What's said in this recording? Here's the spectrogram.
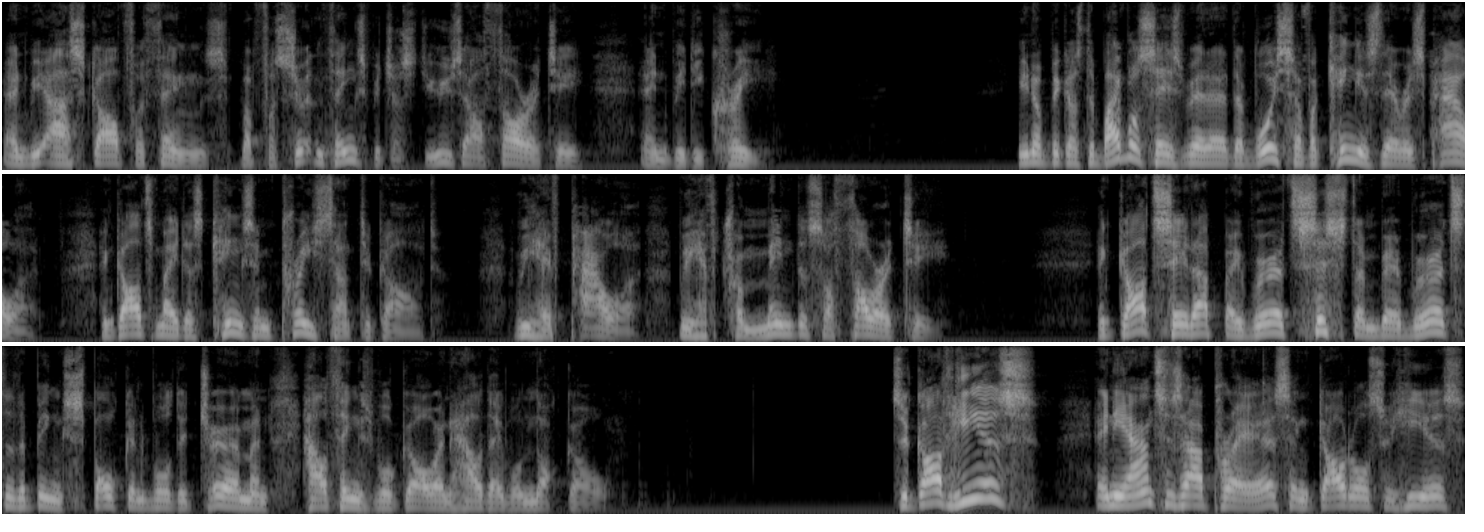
and we ask God for things, but for certain things, we just use our authority and we decree. You know, because the Bible says where the voice of a king is, there is power. And God's made us kings and priests unto God. We have power, we have tremendous authority. And God set up a word system where words that are being spoken will determine how things will go and how they will not go. So God hears and He answers our prayers, and God also hears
